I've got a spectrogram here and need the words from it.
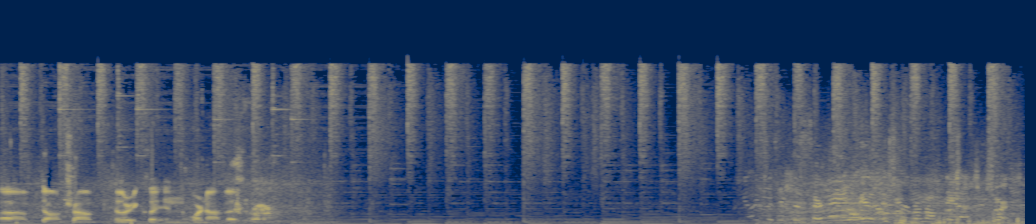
um, Donald Trump, Hillary Clinton, or not vote at all. Survey? For runoff data. Sure.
